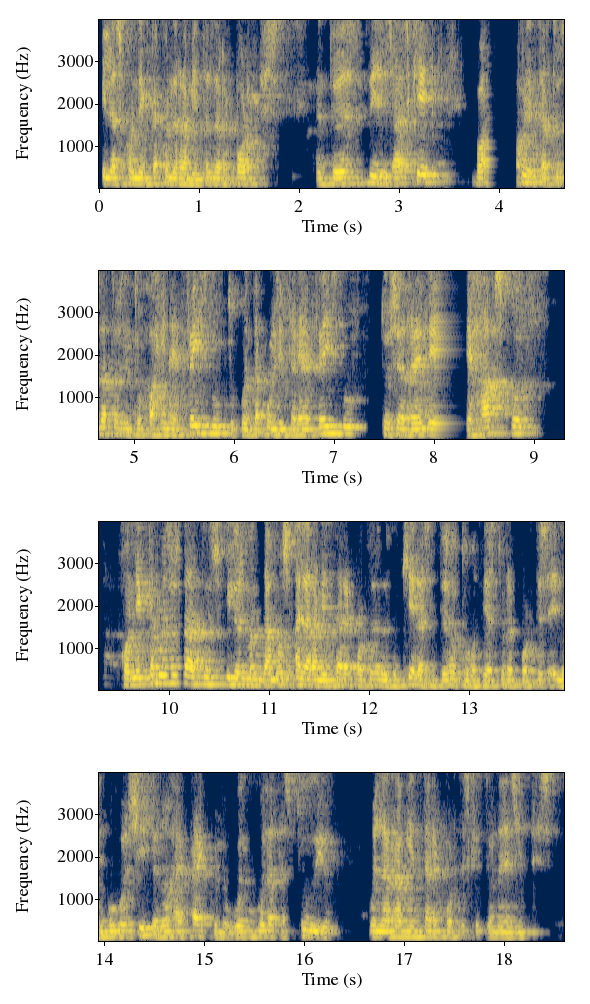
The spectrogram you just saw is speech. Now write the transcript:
y las conecta con herramientas de reportes. Entonces dice, ¿sabes qué? Voy a conectar tus datos de tu página de Facebook, tu cuenta publicitaria de Facebook, tu CRM de HubSpot. Conectamos esos datos y los mandamos a la herramienta de reportes donde tú quieras. Entonces automatizas tus reportes en un Google Sheet, en una hoja de cálculo, o en Google Data Studio, o en la herramienta de reportes que tú necesites.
